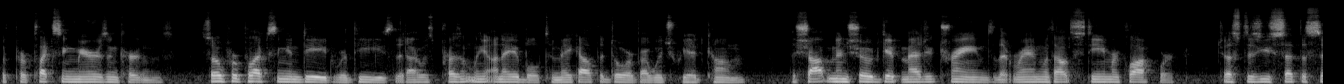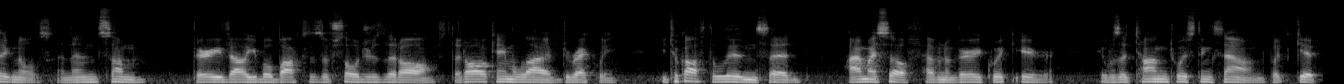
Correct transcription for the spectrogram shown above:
with perplexing mirrors and curtains. So perplexing indeed were these that I was presently unable to make out the door by which we had come. The shopman showed Gip magic trains that ran without steam or clockwork, just as you set the signals, and then some very valuable boxes of soldiers that all that all came alive directly. He took off the lid and said, I myself, having a very quick ear, It was a tongue twisting sound, but Gip,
